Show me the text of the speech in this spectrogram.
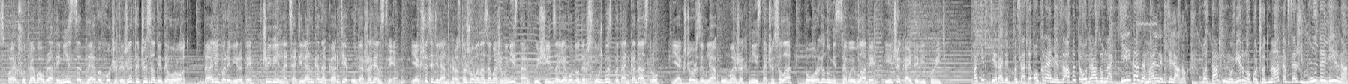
спершу треба обрати місце, де ви хочете жити чи садити город. Далі перевірити, чи вільна ця ділянка на карті у Держагентстві. Якщо ця ділянка розташована за межами міста, пишіть заяву до Держслужби з питань кадастру. Якщо ж земля у межах міста чи села, до органу місцевої влади і чекайте відповідь. Фахівці радять писати окремі запити одразу на кілька земельних ділянок, бо так ймовірно, хоч одна та все ж буде вільна.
